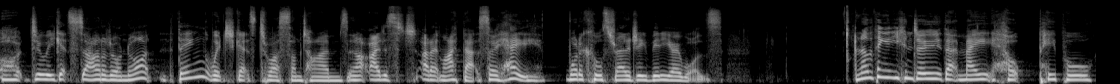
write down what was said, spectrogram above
oh, do we get started or not thing, which gets to us sometimes. And I just, I don't like that. So, hey, what a cool strategy video was. Another thing that you can do that may help people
